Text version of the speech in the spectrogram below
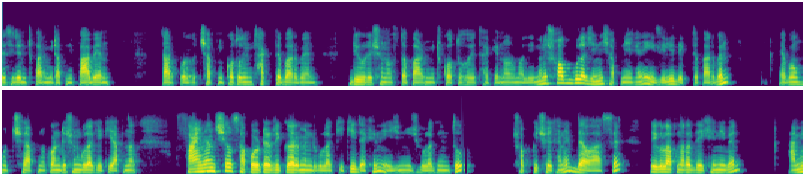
রেসিডেন্ট পারমিট আপনি পাবেন। তারপর হচ্ছে আপনি কতদিন থাকতে পারবেন ডিউরেশন অফ দ্য পারমিট কত হয়ে থাকে নর্মালি মানে সবগুলা জিনিস আপনি এখানে ইজিলি দেখতে পারবেন। এবং হচ্ছে আপনার কন্ডিশনগুলা কি কি, আপনার ফাইন্যান্সিয়াল সাপোর্টের রিকোয়ারমেন্টগুলা কি কি দেখেন? এই জিনিসগুলো কিন্তু সবকিছু এখানে দেওয়া আছে। এগুলো আপনারা দেখে নেবেন। আমি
